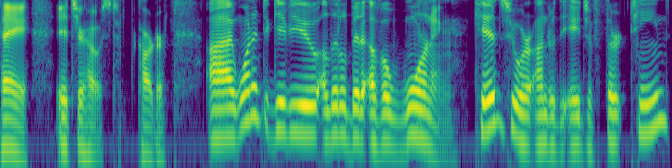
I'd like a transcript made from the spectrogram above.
Hey, it's your host, Carter. I wanted to give you a little bit of a warning. Kids who are under the age of 13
